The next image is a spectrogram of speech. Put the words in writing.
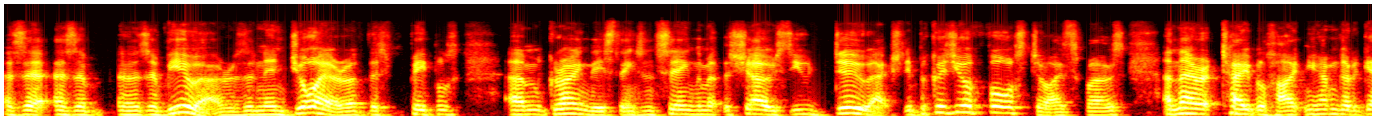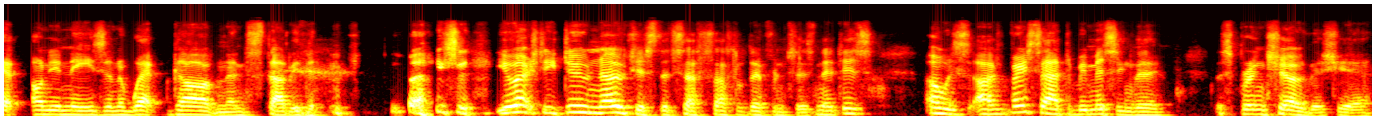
as a as a as a viewer as an enjoyer of this people's um, growing these things and seeing them at the shows you do actually because you're forced to i suppose and they're at table height and you haven't got to get on your knees in a wet garden and study them. You actually do notice the subtle differences and it is oh i'm very sad to be missing the the spring show this year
